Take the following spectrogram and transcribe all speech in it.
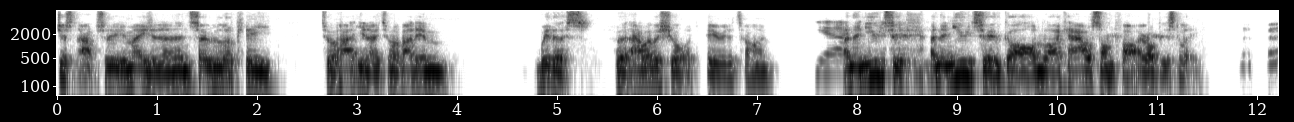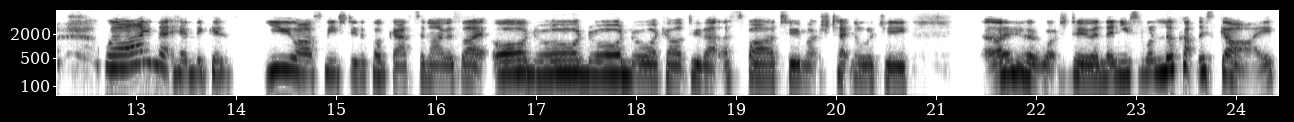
just absolutely amazing, and, and so lucky to have had, you know, to have had him with us for however short a period of time. Yeah. And then you two, and then you two got on like a house on fire, obviously well, I met him because you asked me to do the podcast, and I was like, oh, no, no, no, I can't do that. That's far too much technology. I don't know what to do. And then you said, well, look up this guy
